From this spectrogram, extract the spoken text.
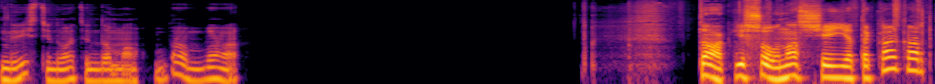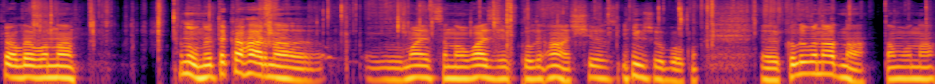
220 домов. Баба. Так, і що? У нас ще є така картка, але вона. Ну, не така гарна. Е, Мається на увазі, коли. А, ще з іншого боку. Е, Коли вона одна, там вона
